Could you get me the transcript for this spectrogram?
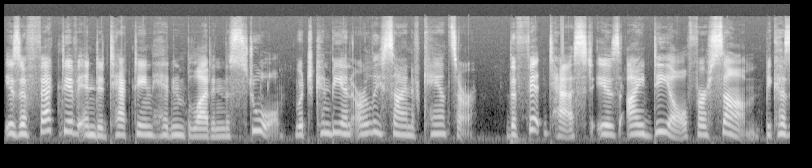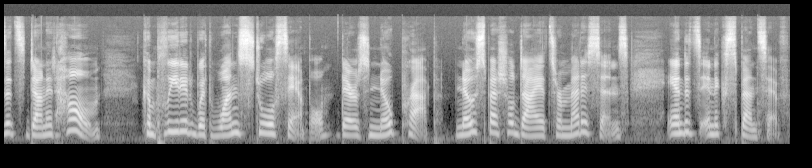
is effective in detecting hidden blood in the stool, which can be an early sign of cancer. The FIT test is ideal for some because it's done at home Completed with one stool sample, there's no prep, no special diets or medicines, and it's inexpensive.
